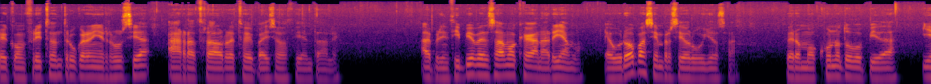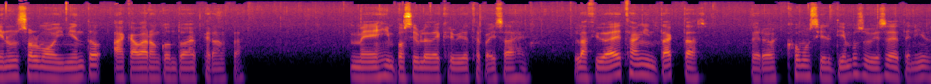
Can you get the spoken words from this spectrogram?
el conflicto entre Ucrania y Rusia ha arrastrado al resto de países occidentales. Al principio pensábamos que ganaríamos, Europa siempre ha sido orgullosa, pero Moscú no tuvo piedad y en un solo movimiento acabaron con toda esperanza. Me es imposible describir este paisaje. Las ciudades están intactas, pero es como si el tiempo se hubiese detenido.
